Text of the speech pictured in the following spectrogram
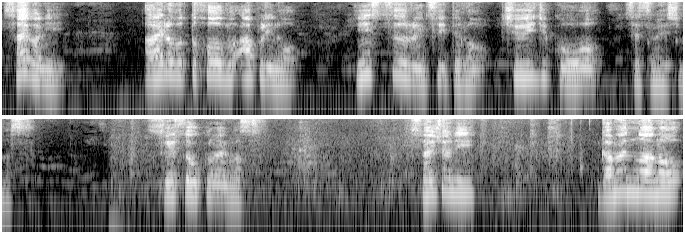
最後に iRobot ホームアプリのインスツールについての注意事項を説明します。清掃を行います。最初に画面のあの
